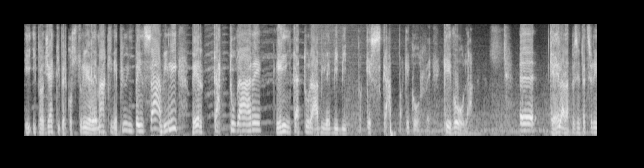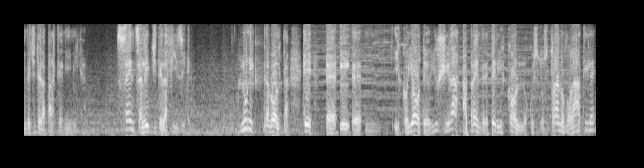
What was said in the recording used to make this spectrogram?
i, i progetti per costruire le macchine più impensabili per catturare l'incatturabile Beep che scappa, che corre, che vola eh, che è la rappresentazione invece della parte animica, senza leggi della fisica. L'unica volta che eh, il- eh, il coyote riuscirà a prendere per il collo questo strano volatile,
